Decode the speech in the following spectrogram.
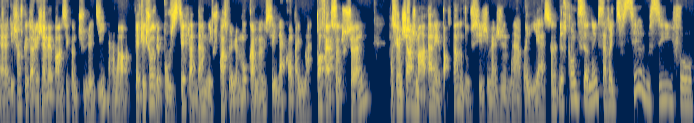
euh, des choses que tu n'aurais jamais pensé, comme tu le dis. Alors, il y a quelque chose de positif là-dedans, mais je pense que le mot commun, c'est l'accompagnement. Pas faire ça tout seul, parce qu'il y a une charge mentale importante aussi, j'imagine, hein, reliée à ça. De se conditionner, ça va être difficile aussi. Il faut,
